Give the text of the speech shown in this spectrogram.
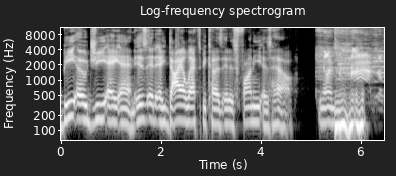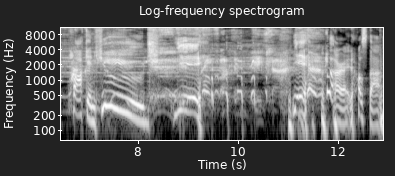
B O G A N. Is it a dialect because it is funny as hell? You know what I mean? knives are fucking huge. Yeah. Yeah. All right, I'll stop.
